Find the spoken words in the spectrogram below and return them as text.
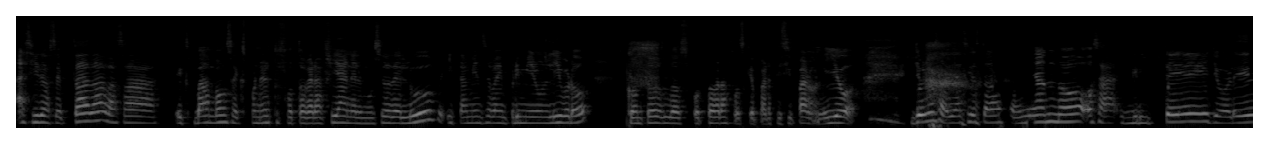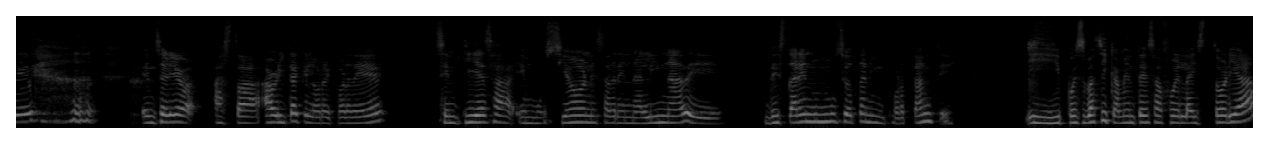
ha sido aceptada, vas a, vamos a exponer tu fotografía en el Museo del Louvre y también se va a imprimir un libro con todos los fotógrafos que participaron. Y yo, yo no sabía si estaba soñando, o sea, grité, lloré. en serio, hasta ahorita que lo recordé, sentí esa emoción, esa adrenalina de, estar en un museo tan importante. Y pues básicamente esa fue la historia.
